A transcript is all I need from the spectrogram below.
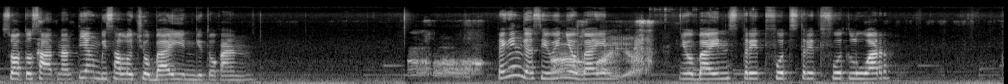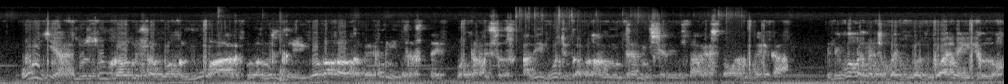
suatu saat nanti yang bisa lo cobain gitu kan. Pengen gak sih Win nyobain? Nyobain street food street food luar? Oh iya, justru kalau misal gue keluar, keluar negeri, gue bakal kebanyakan ngincer steak food. Tapi sesekali gue juga bakal ngincer Michelin star restoran mereka. Jadi gue pengen cobain dua-duanya gitu loh.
